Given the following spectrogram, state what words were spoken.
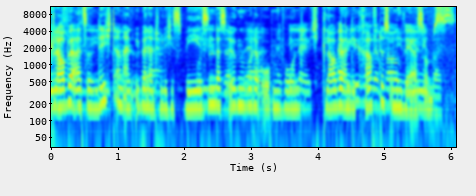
glaube also nicht an ein übernatürliches Wesen, das irgendwo da oben wohnt. Ich glaube an die Kraft des Universums.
